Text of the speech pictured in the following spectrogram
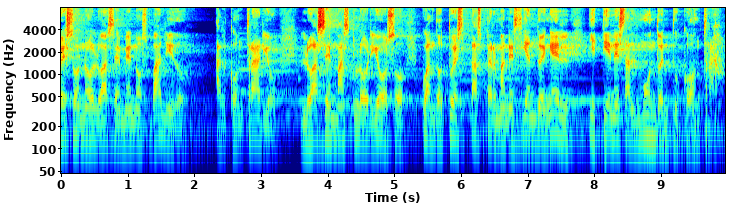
eso no lo hace menos válido. Al contrario, lo hace más glorioso cuando tú estás permaneciendo en Él y tienes al mundo en tu contra.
